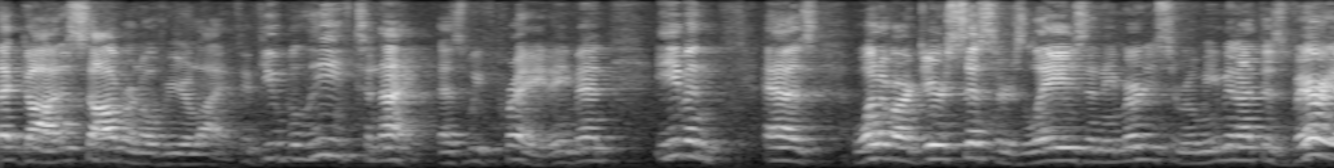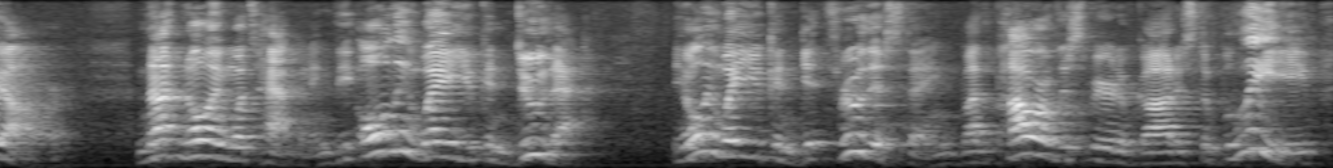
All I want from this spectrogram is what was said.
that God is sovereign over your life. If you believe tonight, as we've prayed, amen, even as one of our dear sisters lays in the emergency room, even at this very hour, not knowing what's happening, the only way you can do that, the only way you can get through this thing by the power of the Spirit of God is to believe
